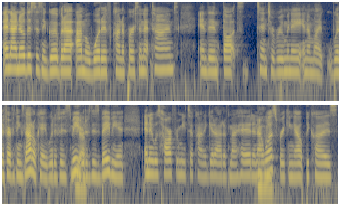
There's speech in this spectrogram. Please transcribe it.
and I know this isn't good, but I, I'm a what if kind of person at times. And then thoughts tend to ruminate, and I'm like, what if everything's not okay? What if it's me? Yeah. What if this baby? And, and it was hard for me to kind of get out of my head. And I Mhm. was freaking out because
